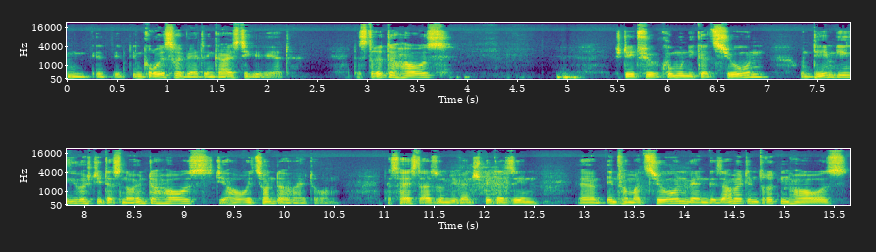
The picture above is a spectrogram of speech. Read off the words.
in, in größere Werte, in geistige Werte. Das dritte Haus steht für Kommunikation und dem gegenüber steht das neunte Haus, die Horizonterweiterung. Das heißt also, wir werden später sehen, äh, Informationen werden gesammelt im dritten Haus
